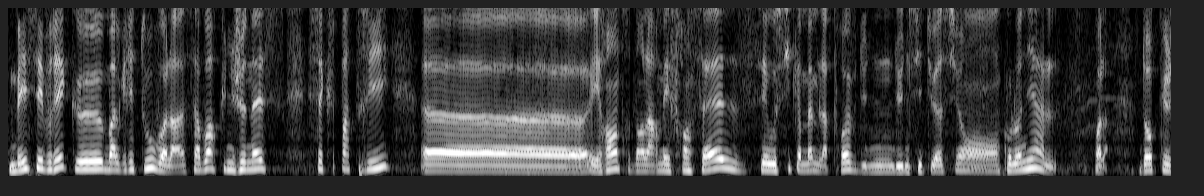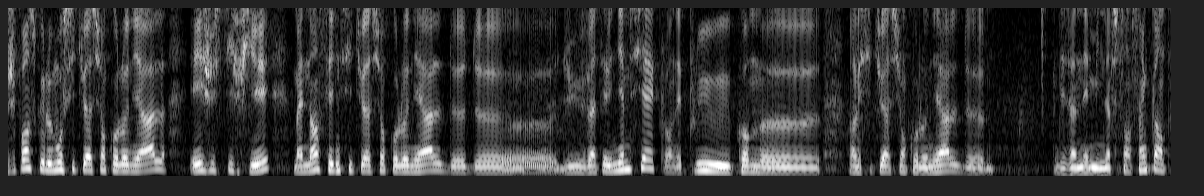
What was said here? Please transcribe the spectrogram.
Mais c'est vrai que malgré tout, voilà, savoir qu'une jeunesse s'expatrie euh, et rentre dans l'armée française, c'est aussi quand même la preuve d'une situation coloniale. Voilà. Donc je pense que le mot situation coloniale est justifié. Maintenant, c'est une situation coloniale du 21e siècle. On n'est plus comme euh, dans les situations coloniales de, des années 1950.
